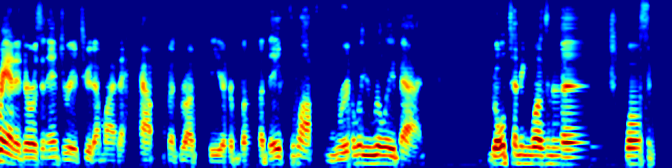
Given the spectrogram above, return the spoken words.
Granted, there was an injury or two that might have happened throughout the year, but, but they flopped really, really bad. Goaltending wasn't a, wasn't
